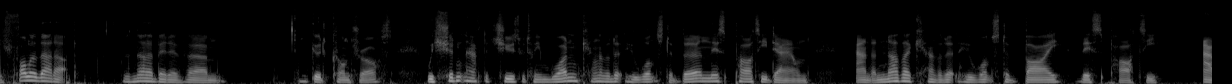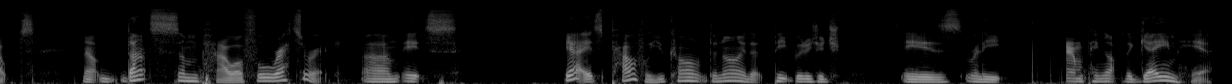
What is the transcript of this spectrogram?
he followed that up with another bit of um, good contrast. We shouldn't have to choose between one candidate who wants to burn this party down and another candidate who wants to buy this party out. Now, that's some powerful rhetoric. Um, it's, yeah, it's powerful. You can't deny that Pete Buttigieg is really amping up the game here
